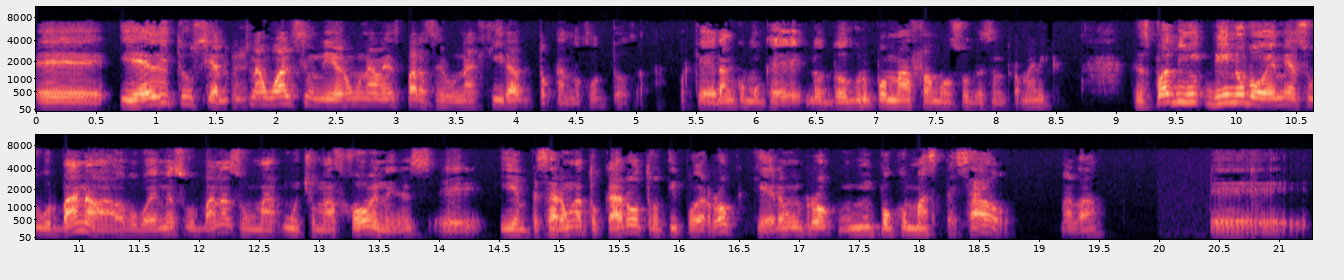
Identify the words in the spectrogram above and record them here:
Eh, y Editus y Alush Nahual se unieron una vez para hacer una gira tocando juntos, porque eran como que los dos grupos más famosos de Centroamérica. Después vi- vino Bohemia Suburbana. Bohemia Suburbana son mucho más jóvenes eh, y empezaron a tocar otro tipo de rock, que era un rock un poco más pesado, ¿verdad? Eh,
